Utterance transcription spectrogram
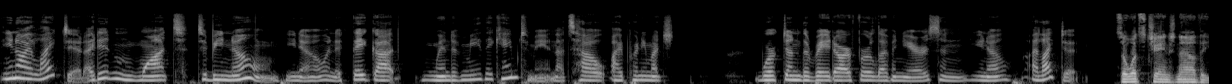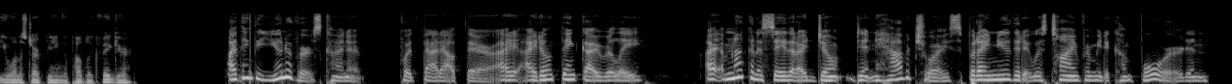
you know, I liked it. I didn't want to be known, you know, and if they got wind of me, they came to me. And that's how I pretty much worked under the radar for 11 years and, you know, I liked it. So what's changed now that you want to start being a public figure? I think the universe kind of put that out there. I, I don't think I really I, am not going to say that I don't didn't have a choice, but I knew that it was time for me to come forward. And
